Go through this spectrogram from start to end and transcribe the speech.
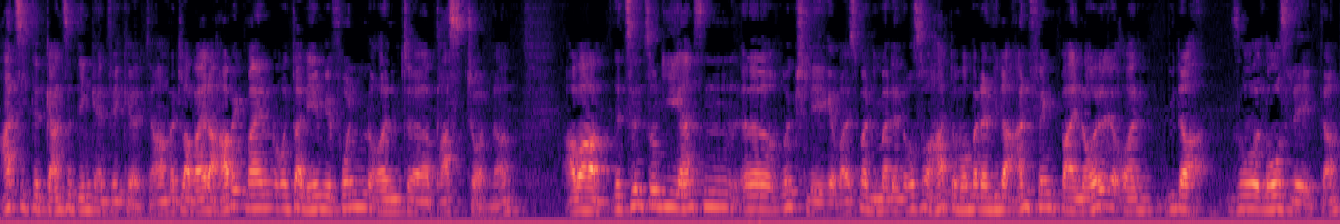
hat sich das ganze Ding entwickelt. Ja, mittlerweile habe ich mein Unternehmen gefunden und äh, passt schon. Ne? Aber das sind so die ganzen äh, Rückschläge, weiß man, die man dann auch so hat und wo man dann wieder anfängt bei Null und wieder so loslegt. Ja,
